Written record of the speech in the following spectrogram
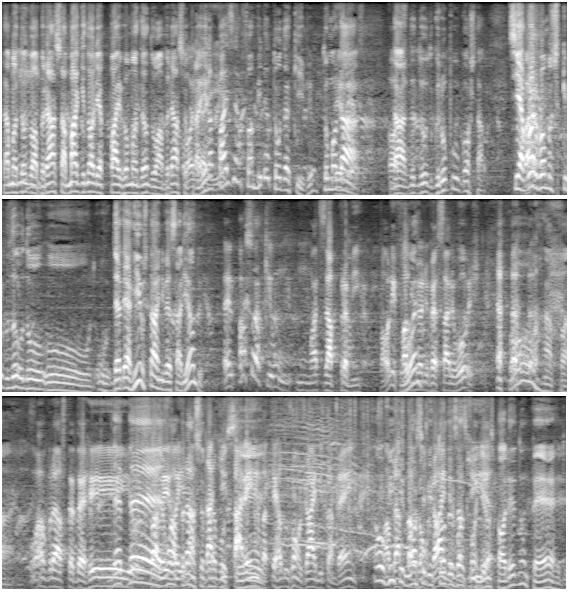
tá mandando um abraço. A Magnólia Paiva mandando um abraço para ele. aí. Rapaz, é a família toda aqui, viu? Turma da, Beleza. Da- do, do grupo gostava. Sim, agora vamos que no, no- o, o Dedé Rios está aniversariando? Ele passou aqui um, um WhatsApp pra mim. Paulinho, fala Oi? meu aniversário hoje. Ô, rapaz. Um abraço, Dedé Reis. Dedé, Valeu um abraço de você. Itarema, terra do João Jaime também. Um Ouvinte para o nosso de Jaime, todas as manhãs, Paulo, ele não perde.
